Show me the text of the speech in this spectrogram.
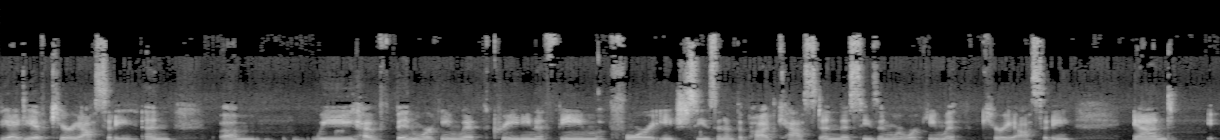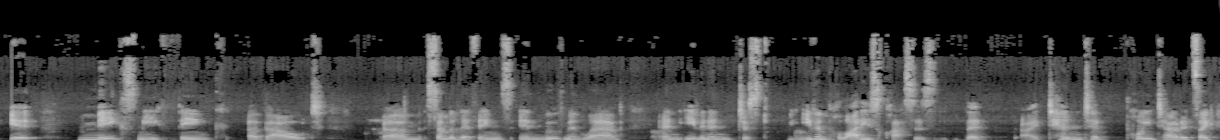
the idea of curiosity. And um, we have been working with creating a theme for each season of the podcast, and this season we're working with curiosity. And it makes me think about um, some of the things in Movement Lab and even in just even Pilates classes that I tend to point out. It's like,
